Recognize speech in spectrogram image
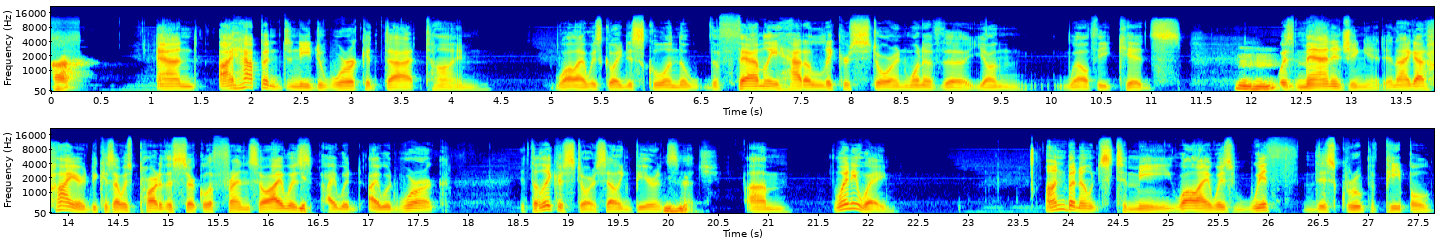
Ah, And I happened to need to work at that time while I was going to school, and the the family had a liquor store, and one of the young wealthy kids hmm was managing it, and I got hired because I was part of the circle of friends. So I was I would I would work at the liquor store selling beer and Mhm. such. Um, well, anyway, unbeknownst to me, while I was with this group of people,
